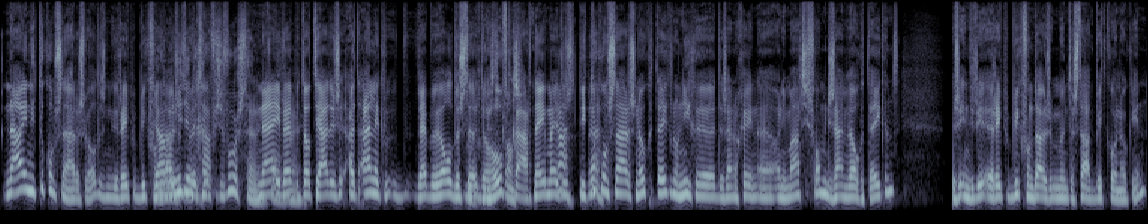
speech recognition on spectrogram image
Nou, in die toekomstscenario's wel. Dus in die Republiek van Ja, maar Duizend niet in de grafische voorstelling. Nee, we hebben dat. Ja, dus uiteindelijk, we hebben wel dus de, de hoofdkaart. Nee, maar Ja, dus die ja. toekomstscenario's zijn ook getekend. Nog niet, ge- er zijn nog geen eh, animaties van, maar die zijn wel getekend. Dus in de Re- Republiek van Duizend Munten staat Bitcoin ook in.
